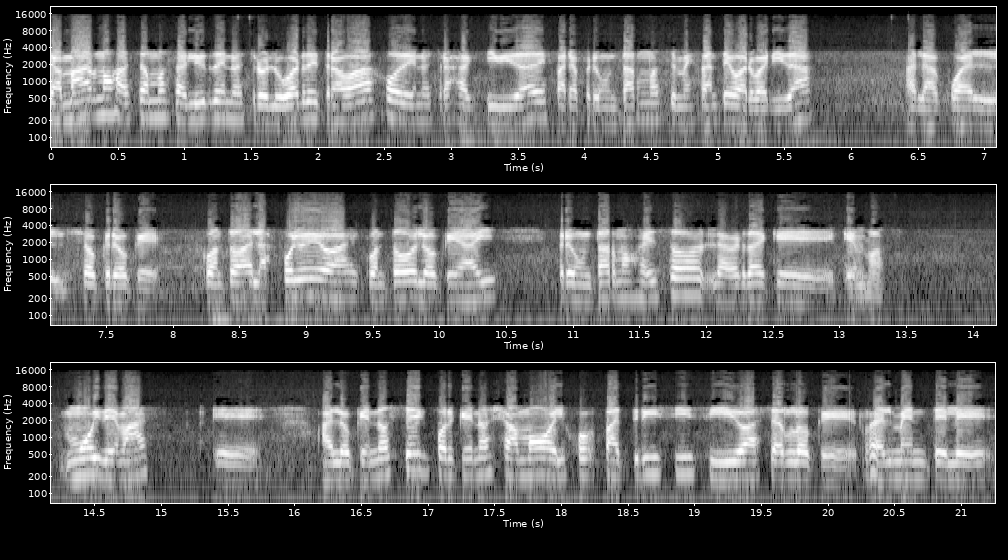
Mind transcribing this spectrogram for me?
llamarnos, hacernos salir de nuestro lugar de trabajo, de nuestras actividades para preguntarnos semejante barbaridad, a la cual yo creo que con todas las pruebas, y con todo lo que hay, preguntarnos eso, la verdad que, que Además, muy de más. eh, a lo que no sé por qué nos llamó el juez Patrici si iba a hacer lo que realmente le,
